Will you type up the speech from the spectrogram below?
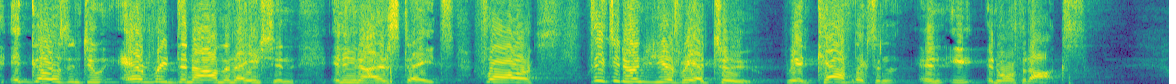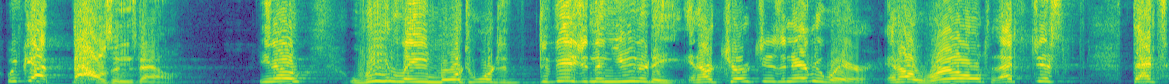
It goes into every denomination in the United States. For 1,500 years, we had two. We had Catholics and, and, and Orthodox. We've got thousands now. You know, we lean more towards division than unity in our churches and everywhere. In our world, that's just, that's,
